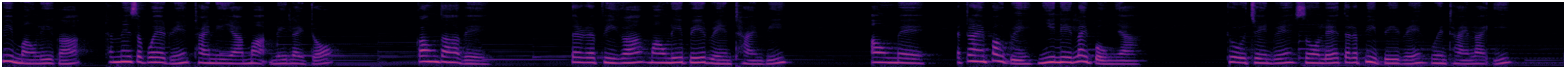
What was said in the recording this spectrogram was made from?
ပိမောင်လေးကထမင်းစပွဲတွင် ထိုင်နေရမှမေးလိုက်တော့ကောင်းသားပဲတရပိကမောင်လေးဘေးတွင် ထိုင်ပြီးအောင်မဲအတိုင်ပေါက်တွေညီနေလိုက်ပုံများထိုအချိန်တွင်ဇွန်လဲတရပိဘေးတွင် ဝင်ထိုင်လိုက်၏တ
